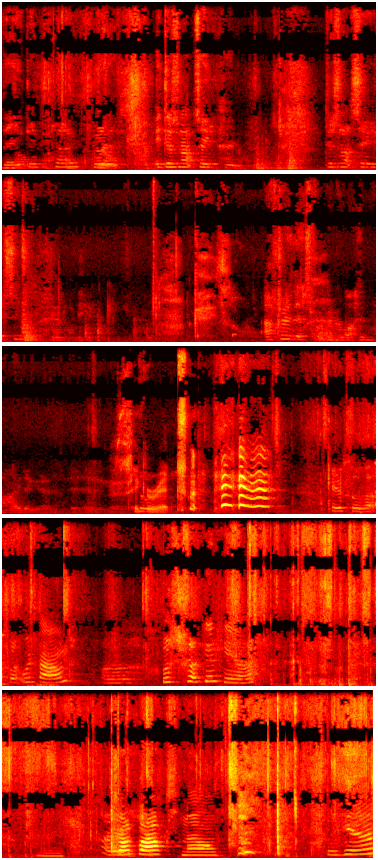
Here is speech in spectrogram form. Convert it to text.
Bacon pen? No. It does not say pen. It does not say a single pen on here. Okay, so After this, we're gonna let him hide again. cigarettes. okay, so that's what we found. Uh, Let's check in here. Truck box, no. in here,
